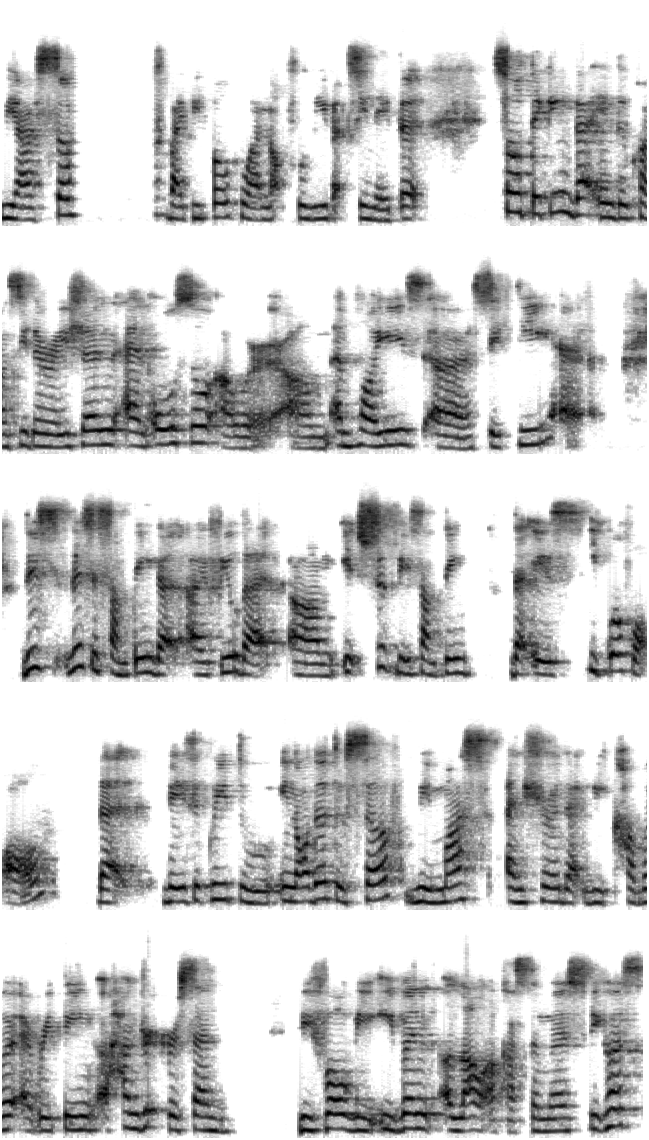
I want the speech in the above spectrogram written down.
we are served by people who are not fully vaccinated. So taking that into consideration and also our um, employees' uh, safety, uh, this this is something that I feel that um, it should be something that is equal for all that basically to in order to serve we must ensure that we cover everything 100% before we even allow our customers. Because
